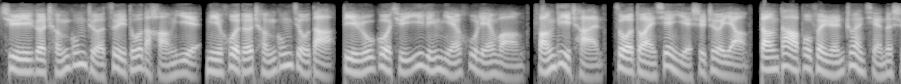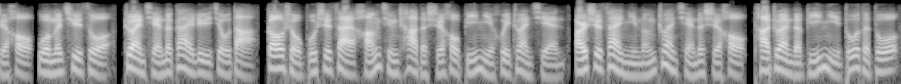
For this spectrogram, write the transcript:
去一个成功者最多的行业，你获得成功就大。比如过去一零年互联网、房地产，做短线也是这样。当大部分人赚钱的时候，我们去做，赚钱的概率就大。高手不是在行情差的时候比你会赚钱，而是在你能赚钱的时候，他赚的比你多得多。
